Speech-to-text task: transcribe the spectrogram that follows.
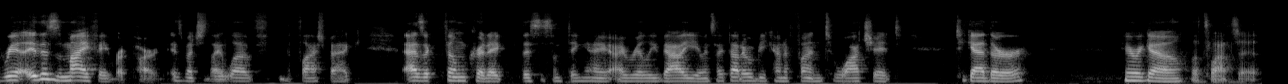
real. this is my favorite part as much as i love the flashback. As a film critic this is something I, I really value and so i thought it would be kind of fun to watch it together. Here we go let's watch it.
